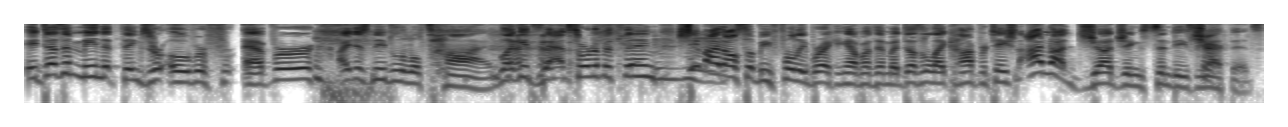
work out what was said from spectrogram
it doesn't mean that things are over forever. I just need a little time. Like it's that sort of a thing. She mm-hmm. might also be fully breaking up with him, but doesn't like confrontation. I'm not judging Cindy's methods.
